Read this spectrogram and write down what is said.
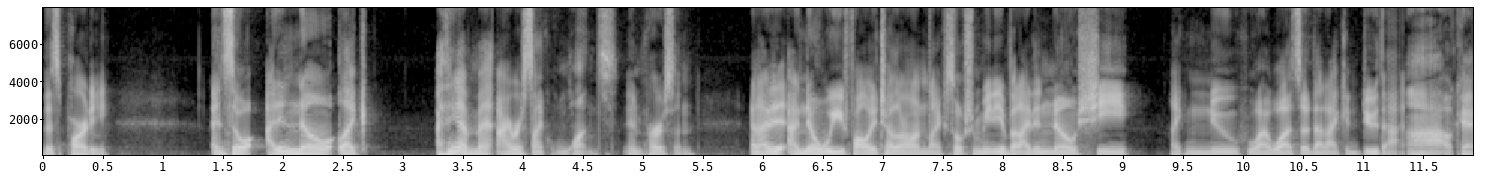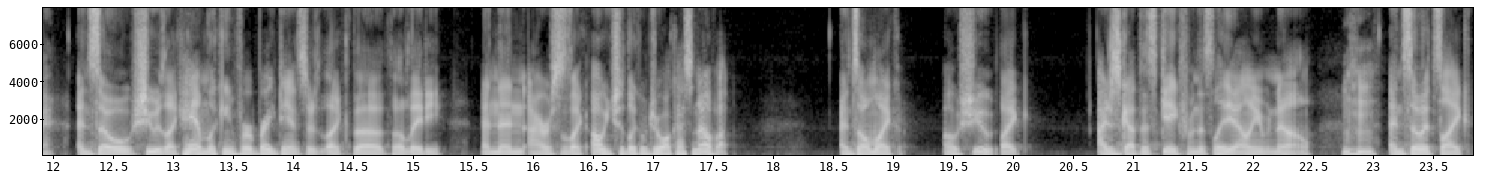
this party. And so I didn't know, like, I think I've met Iris like once in person. And I, I know we follow each other on like social media, but I didn't know she like knew who I was so that I could do that. Ah, okay. And so she was like, "Hey, I'm looking for a breakdancer," like the the lady. And then Iris was like, "Oh, you should look up Joel Casanova." And so I'm like, "Oh shoot!" Like, I just got this gig from this lady I don't even know. And so it's like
